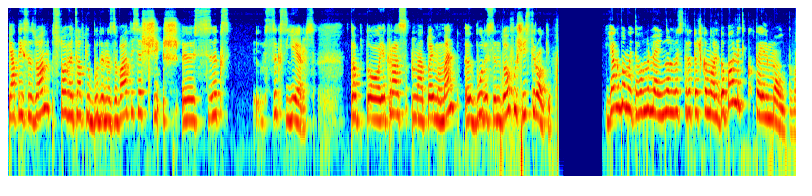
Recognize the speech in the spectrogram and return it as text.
п'ятий сезон, 100% буде називатися е, Six, Six Years. Тобто, якраз на той момент е, буде сендофу 6 років. Як думаєте, в обновленні 023.0 добавлять коктейль Молотова?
